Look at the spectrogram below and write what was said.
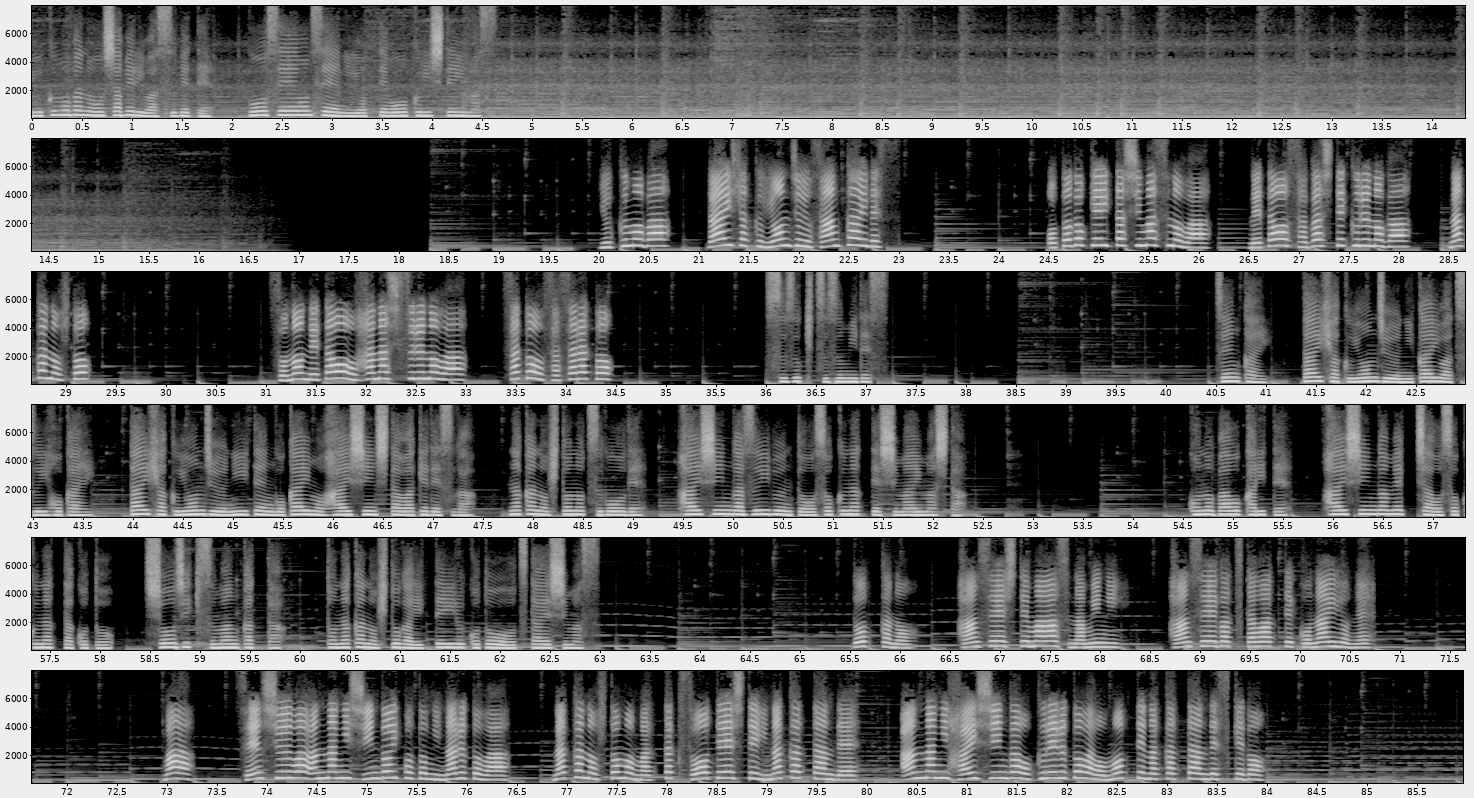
ゆくもばのおしゃべりはすべて、合成音声によってお送りしています。ゆくもば、第143回です。お届けいたしますのは、ネタを探してくるのが、中の人。そのネタをお話しするのは、佐藤ささらと、鈴木つづみです。前回、第142回は追放会、第142.5回も配信したわけですが、中の人の都合で、配信が随分と遅くなってしまいました。この場を借りて、配信がめっちゃ遅くなったこと、正直すまんかった、と中の人が言っていることをお伝えします。どっかの、反省してまーす波に、反省が伝わってこないよね。まあ、先週はあんなにしんどいことになるとは、中の人も全く想定していなかったんで、あんなに配信が遅れるとは思ってなかったんですけど。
